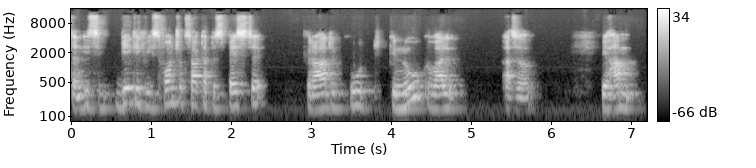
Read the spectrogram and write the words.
dann ist wirklich, wie ich es vorhin schon gesagt habe, das Beste gerade gut genug, weil, also, wir haben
